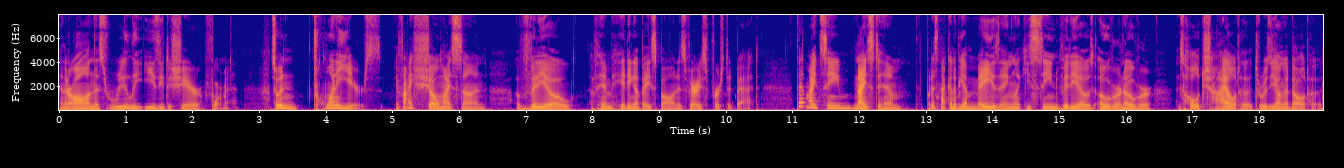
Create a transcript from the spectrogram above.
And they're all in this really easy to share format. So in 20 years, if I show my son a video of him hitting a baseball in his very first at bat, that might seem nice to him, but it's not going to be amazing like he's seen videos over and over his whole childhood through his young adulthood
